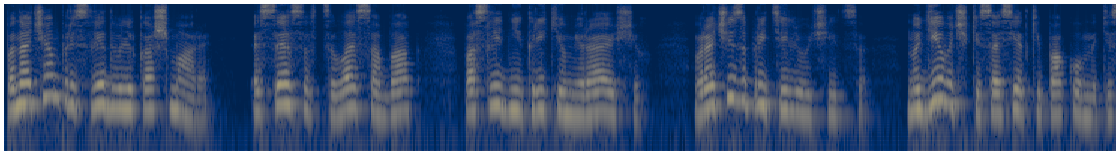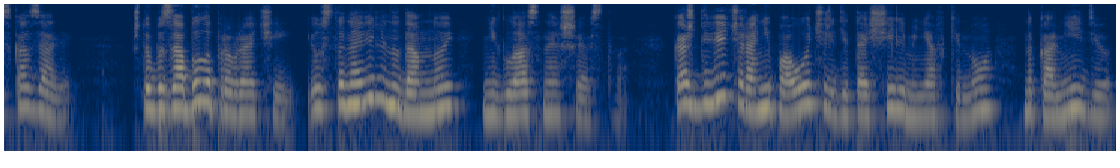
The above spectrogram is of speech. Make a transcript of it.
По ночам преследовали кошмары. Эсэсовцы, лай собак, последние крики умирающих. Врачи запретили учиться. Но девочки, соседки по комнате, сказали — чтобы забыла про врачей, и установили надо мной негласное шефство. Каждый вечер они по очереди тащили меня в кино, на комедию.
